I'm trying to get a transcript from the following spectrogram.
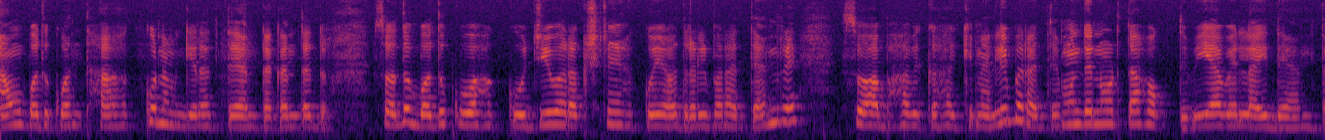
ನಾವು ಬದುಕುವಂತಹ ಹಕ್ಕು ನಮಗಿರುತ್ತೆ ಅಂತಕ್ಕಂಥದ್ದು. ಸೊ ಅದು ಬದುಕುವ ಹಕ್ಕು ಜೀವ ರಕ್ಷಣೆ ಹಕ್ಕು ಯಾವುದ್ರಲ್ಲಿ ಬರುತ್ತೆ ಅಂದರೆ, ಸ್ವಾಭಾವಿಕ ಹಕ್ಕಿನಲ್ಲಿ ಬರುತ್ತೆ. ಮುಂದೆ ನೋಡ್ತಾ ಹೋಗ್ತೀವಿ, ಯಾವೆಲ್ಲ ಇದೆ ಅಂತ.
